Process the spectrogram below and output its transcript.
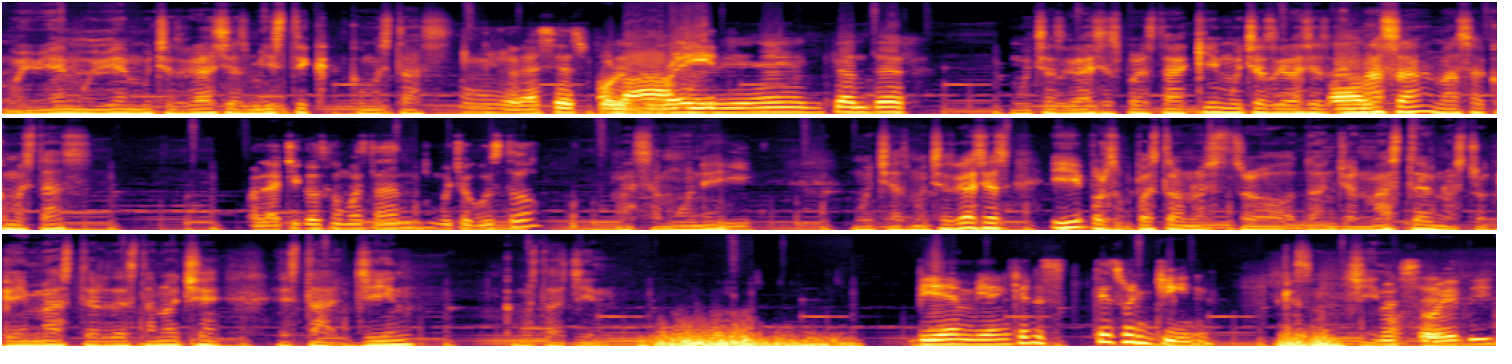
Muy bien, muy bien. Muchas gracias. Mystic, ¿cómo estás? Gracias por Hola, el muy raid. bien, Gander. Muchas gracias por estar aquí. Muchas gracias. Masa, Masa, ¿cómo estás? Hola chicos, ¿cómo están? Mucho gusto. Masamune. Y Muchas, muchas gracias. Y por supuesto, nuestro Dungeon Master, nuestro Game Master de esta noche está Jin. ¿Cómo estás, Jin? Bien, bien. ¿Quién es, ¿Qué es un jean? ¿Qué es un Jin? nuestro sé. Eddie.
